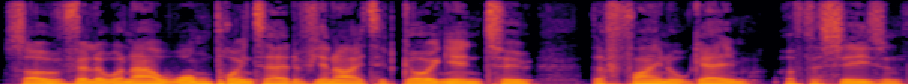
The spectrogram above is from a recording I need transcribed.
So Villa were now one point ahead of United going into the final game of the season.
